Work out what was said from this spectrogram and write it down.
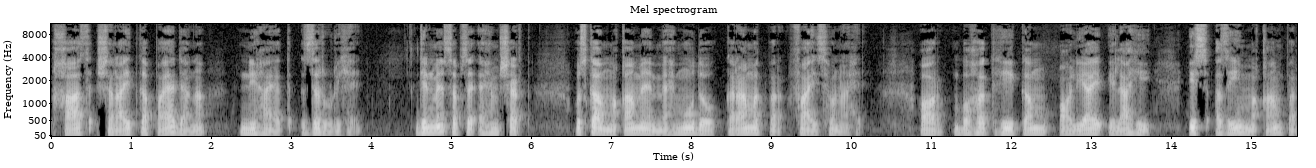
خاص شرائط کا پایا جانا نہایت ضروری ہے۔ جن میں سب سے اہم شرط اس کا مقام محمود و کرامت پر فائز ہونا ہے اور بہت ہی کم اولیاء الہی اس عظیم مقام پر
